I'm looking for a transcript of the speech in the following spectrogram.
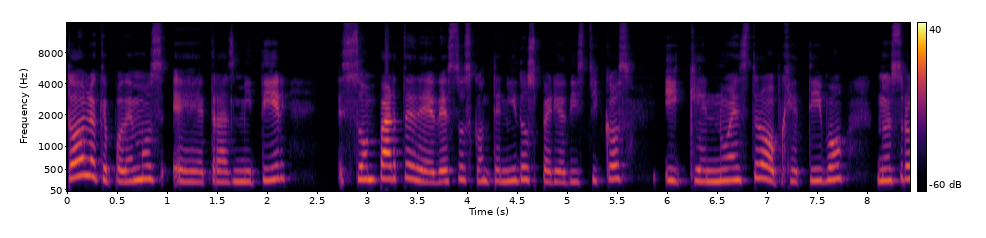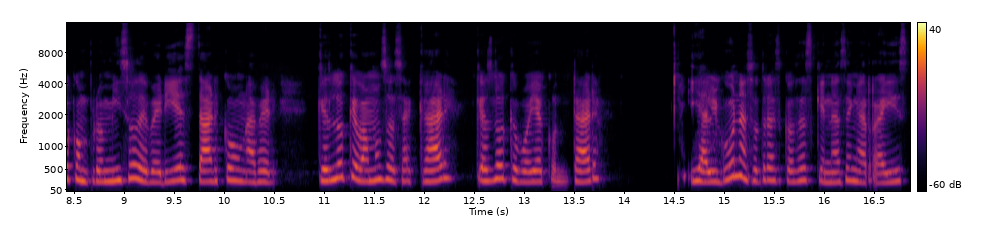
todo lo que podemos eh, transmitir son parte de, de estos contenidos periodísticos y que nuestro objetivo, nuestro compromiso debería estar con, a ver, qué es lo que vamos a sacar, qué es lo que voy a contar y algunas otras cosas que nacen a raíz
